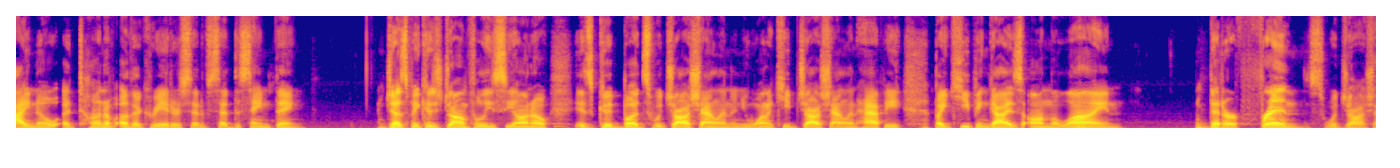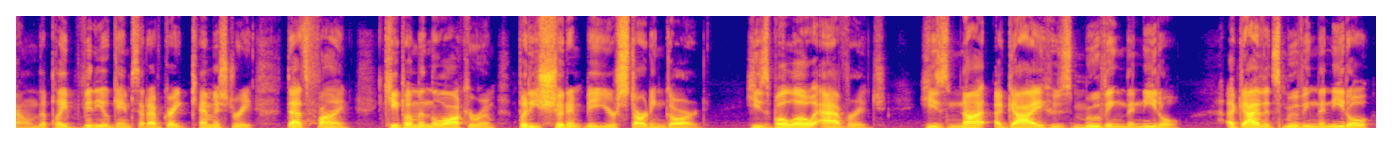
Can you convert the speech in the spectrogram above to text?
I know a ton of other creators that have said the same thing. Just because John Feliciano is good buds with Josh Allen and you want to keep Josh Allen happy by keeping guys on the line that are friends with Josh Allen, that play video games, that have great chemistry, that's fine. Keep him in the locker room, but he shouldn't be your starting guard. He's below average. He's not a guy who's moving the needle. A guy that's moving the needle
